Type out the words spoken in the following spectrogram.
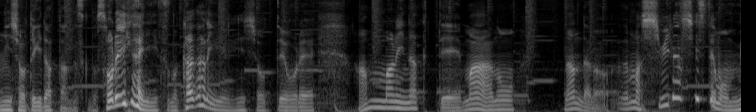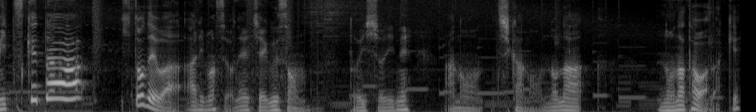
印象的だったんですけど、それ以外にそのかがりの印象って俺、あんまりなくて、まああの、なんだろう、まあシビラシステムを見つけた人ではありますよね、チェグソンと一緒にね、あの、地下のノナ、ノナタワーだっけ？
